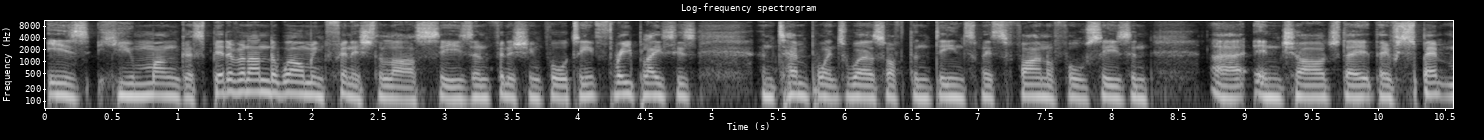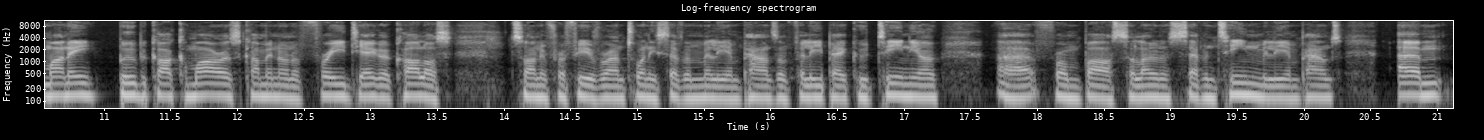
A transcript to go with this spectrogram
is humongous. Bit of an underwhelming finish to last season, finishing 14th, three places and 10 points worse off than Dean Smith's final full season uh, in charge. They, they've spent money. Boubacar Kamara's coming on a free. Diego Carlos signing for a fee of around £27 million. And Felipe Coutinho uh, from Barcelona, £17 million. Um,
